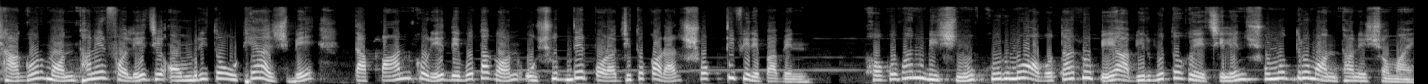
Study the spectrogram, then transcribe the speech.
সাগর মন্থনের ফলে যে অমৃত উঠে আসবে, তা পান করে দেবতাগণ ওষুধদের পরাজিত করার শক্তি ফিরে পাবেন। ভগবান বিষ্ণু কুর্ম অবতার রূপে আবির্ভূত হয়েছিলেন সমুদ্র মন্থনের সময়।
